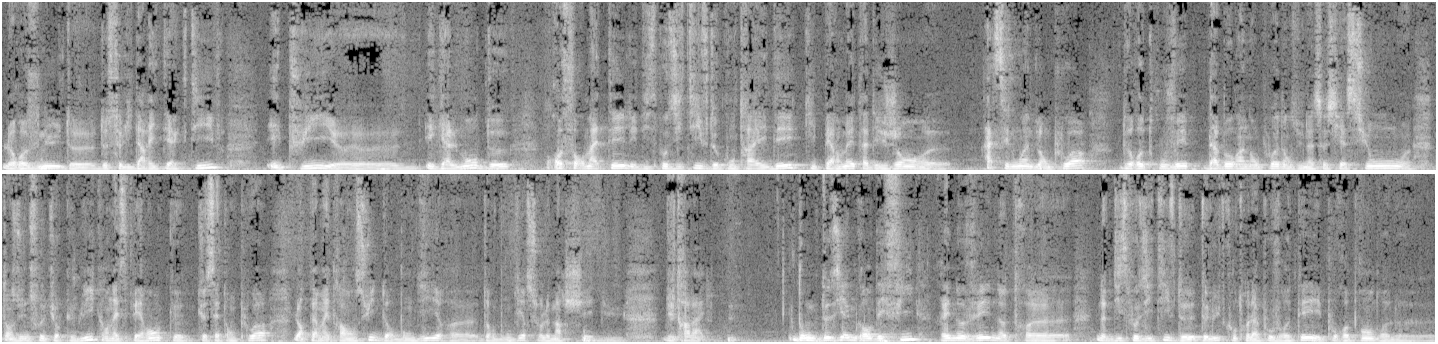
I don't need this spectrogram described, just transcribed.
le revenu de, solidarité active. Et puis également de reformater les dispositifs de contrats aidés qui permettent à des gens assez loin de l'emploi, de retrouver d'abord un emploi dans une association, euh, dans une structure publique, en espérant que, cet emploi leur permettra ensuite de rebondir, euh, de rebondir sur le marché du, travail. Donc, deuxième grand défi, rénover notre, euh, notre dispositif de, lutte contre la pauvreté et pour reprendre le,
